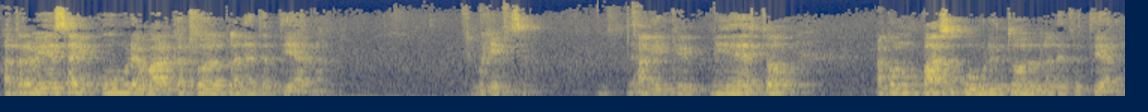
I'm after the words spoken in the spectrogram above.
atraviesa y cubre, abarca todo el planeta Tierra. Imagínense, alguien que mide esto, a con un paso cubrir todo el planeta Tierra.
